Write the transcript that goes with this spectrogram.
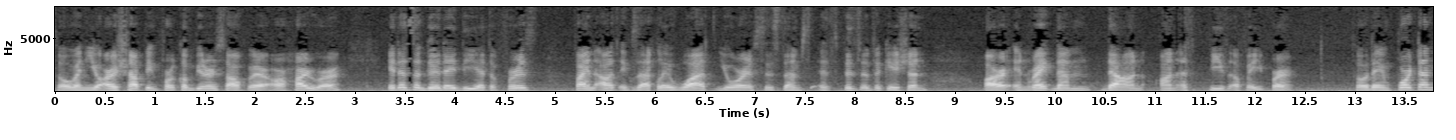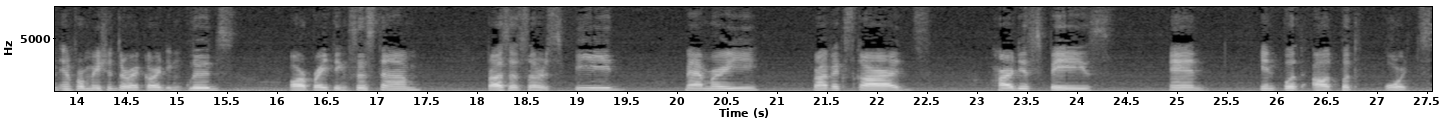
So when you are shopping for computer software or hardware, it is a good idea to first find out exactly what your system's specification are and write them down on a piece of paper. So the important information to record includes operating system, processor speed, memory, graphics cards, hard disk space, and input-output ports.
